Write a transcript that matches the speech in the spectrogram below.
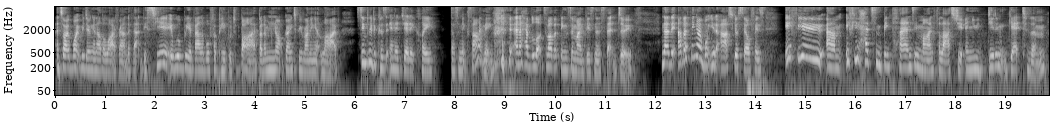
And so I won't be doing another live round of that this year. It will be available for people to buy, but I'm not going to be running it live simply because energetically doesn't excite me. and I have lots of other things in my business that do. Now, the other thing I want you to ask yourself is if you um, if you had some big plans in mind for last year and you didn't get to them,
